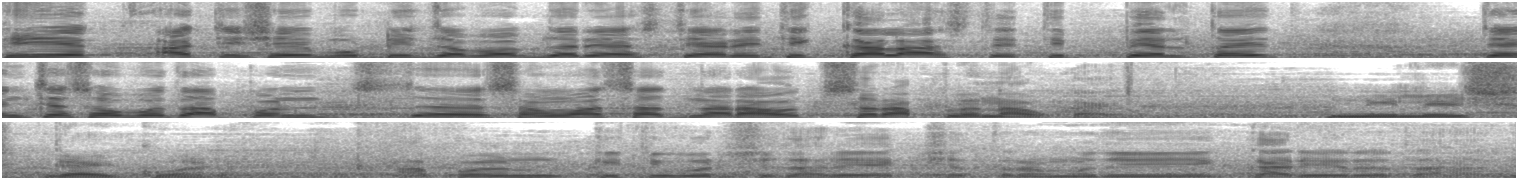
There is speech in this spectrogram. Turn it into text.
ही एक अतिशय मोठी जबाबदारी असते आणि ती कला असते. ती पेलतायत. त्यांच्यासोबत आपण स- संवाद साधणार आहोत. सर आपलं नाव काय? निलेश गायकवाड. आपण किती वर्ष झाले या क्षेत्रामध्ये कार्यरत आहात?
